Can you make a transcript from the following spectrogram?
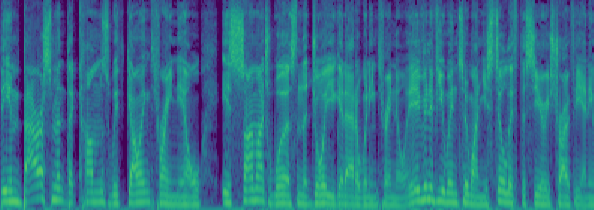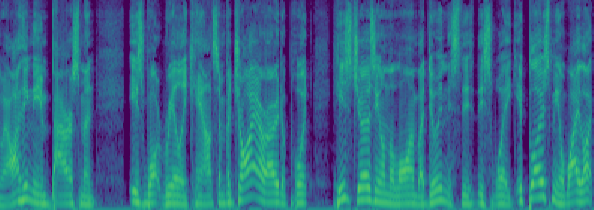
the embarrassment that comes with going 3 0 is so much worse than the joy you get out of winning 3 0. Even if you win 2 1, you still lift the series trophy anyway. I think the embarrassment is what really counts. And for Jai Arrow to put his jersey on the line by doing this, this this week, it blows me away. Like,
